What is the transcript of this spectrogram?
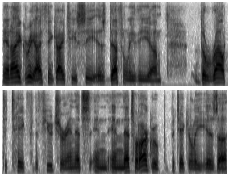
And I agree. I think ITC is definitely the um, the route to take for the future, and that's and and that's what our group particularly is uh,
